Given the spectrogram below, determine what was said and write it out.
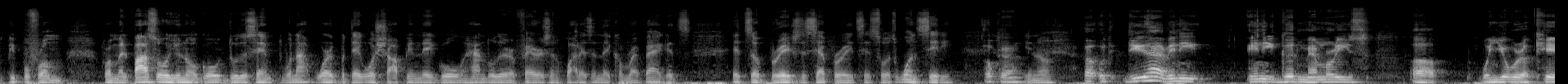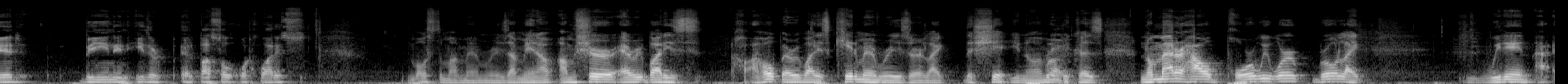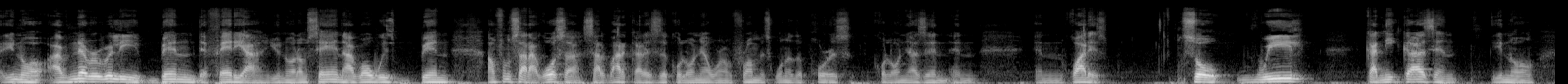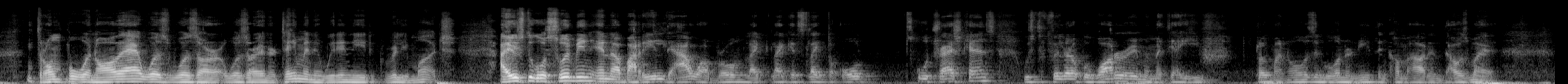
people from from El Paso, you know, go do the same. Well, not work, but they go shopping. They go handle their affairs in Juarez, and they come right back. It's it's a bridge that separates it, so it's one city. okay. You know, Uh, do you have any any good memories uh, when you were a kid being in either El Paso or Juarez? most of my memories. I mean, I'm, I'm sure everybody's. I hope everybody's kid memories are like the shit. You know what I mean? Right. Because no matter how poor we were, bro, like we didn't you know i've never really been the feria you know what i'm saying? I've always been i'm from zaragoza salvarcar is the colonia where i'm from. It's one of the poorest colonias in in in juarez. So we canicas and you know trompo and all that was was our was our entertainment and we didn't need really much. I used to go swimming in a barril de agua bro. Like like it's like the old school trash cans. We used to fill it up with water and me metía ahí, plug my nose and go underneath and come out and that was my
